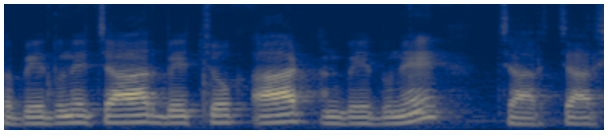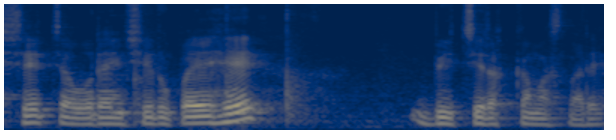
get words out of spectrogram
तर बेदुने चार बेचोक आठ आणि बेदुने चार. चारशे चौऱ्याऐंशी रुपये हे बीची रक्कम असणार. आहे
